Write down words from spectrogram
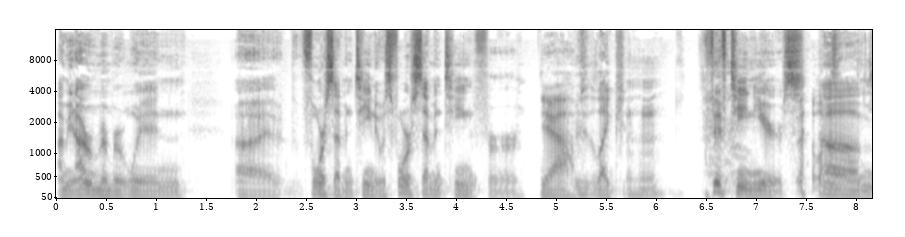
I mean, I remember when uh, 417, it was 417 for Yeah. like 15 years. Um,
